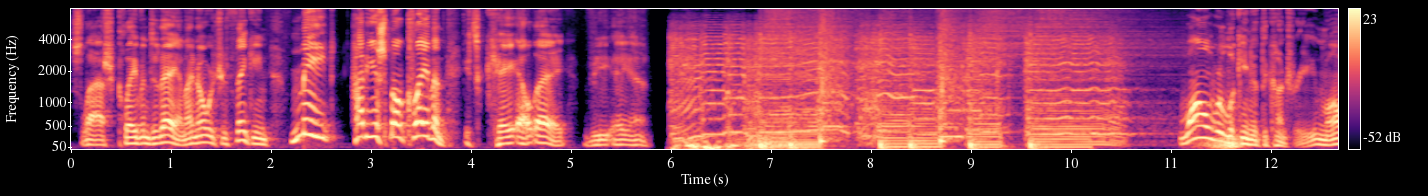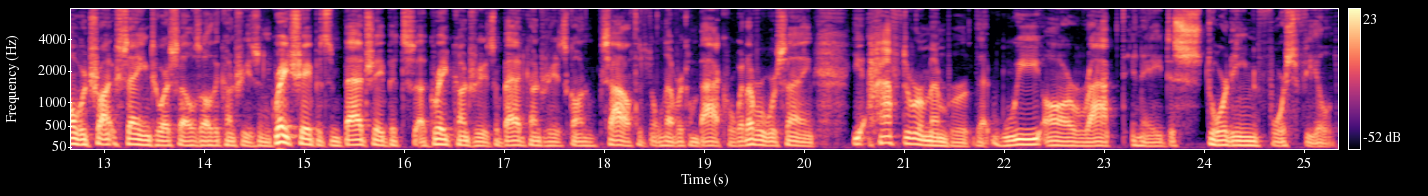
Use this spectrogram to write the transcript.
slash Klavan today. And I know what you're thinking. Meat? How do you spell Klavan? It's K-L-A-V-A-N. While we're looking at the country and while we're try- saying to ourselves, oh, the country is in great shape, it's in bad shape, it's a great country, it's a bad country, it's gone south, it'll never come back, or whatever we're saying, you have to remember that we are wrapped in a distorting force field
